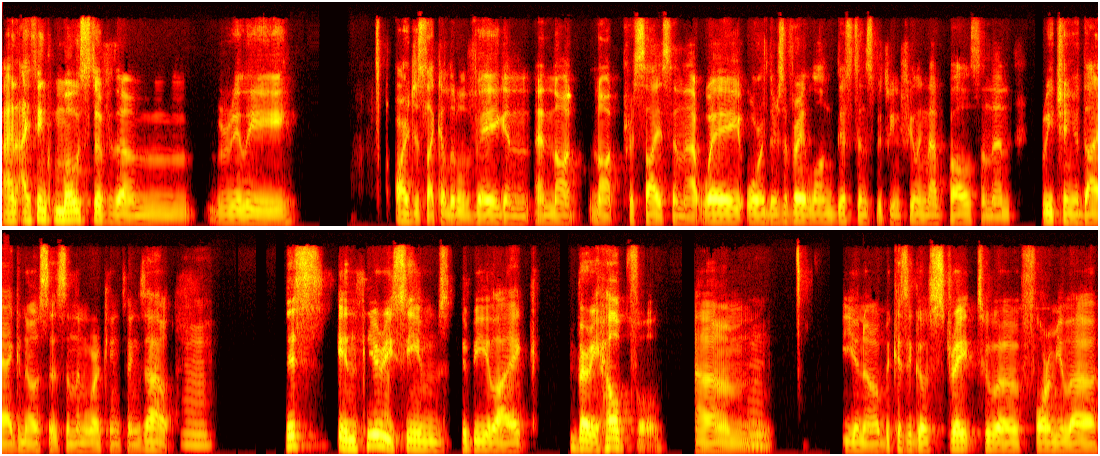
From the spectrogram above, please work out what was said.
and I think most of them really are just like a little vague and and not not precise in that way or there's a very long distance between feeling that pulse and then reaching a diagnosis and then working things out. Mm. this in theory seems to be like very helpful um mm. you know because it goes straight to a formula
